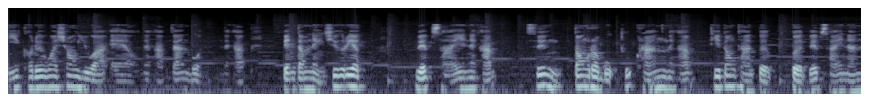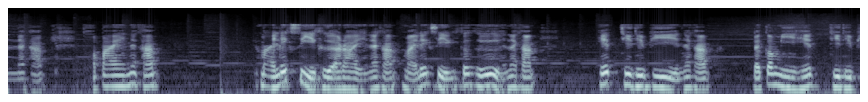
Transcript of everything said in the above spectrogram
นี้เขาเรียกว่าช่อง URL นะครับด้านบนนะครับ เป็นตำแหน่งชื่อเรียกเว็บไซต์นะครับ ซึ่งต้องระบุทุกครั้งนะครับ ที่ต้องการเปิดเปิดเว็บไซต์นั้นนะครับ ต่อไปนะครับ หมายเลข 4 คืออะไรนะครับ หมายเลข 4 ก็คือนะครับ http นะครับแล้วก็มี http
